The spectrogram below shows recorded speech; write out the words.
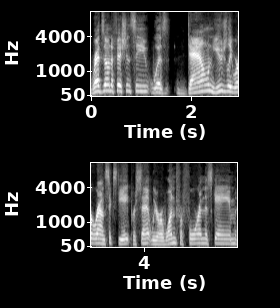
red zone efficiency was down. Usually we're around 68%. We were one for four in this game.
